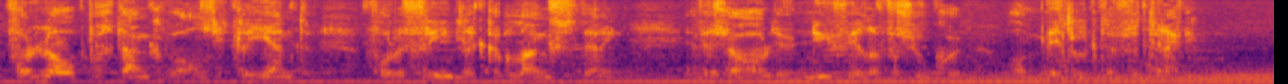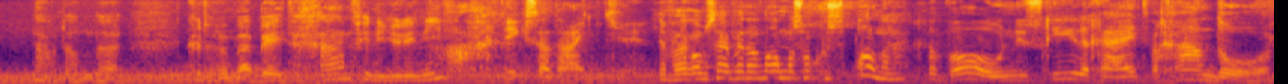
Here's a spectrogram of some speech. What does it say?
Voorlopig danken we onze cliënten voor de vriendelijke belangstelling... en we zouden u nu willen verzoeken onmiddellijk te vertrekken. Nou, dan eh, kunnen we maar beter gaan, vinden jullie niet? Ach, niks aan het handje. Ja, waarom zijn we dan allemaal zo gespannen? Gewoon, nieuwsgierigheid. We gaan door.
